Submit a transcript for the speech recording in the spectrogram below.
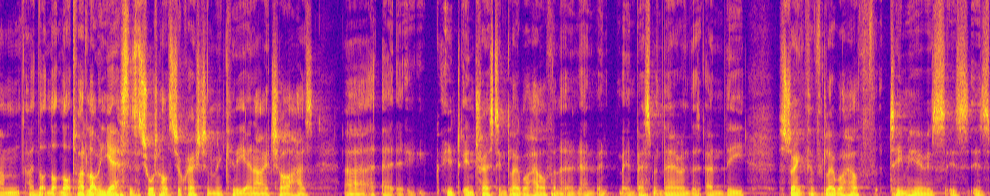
Um, uh, not, not, not to add a lot. I mean, yes, there's a short answer to your question. I mean, clearly NIHR has uh, uh interest in global health and, and, and investment there, and the, and the, strength of the global health team here is, is, is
